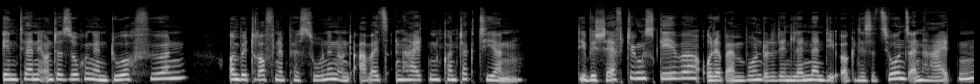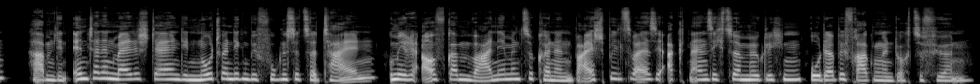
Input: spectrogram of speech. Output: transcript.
interne Untersuchungen durchführen und betroffene Personen und Arbeitseinheiten kontaktieren. Die Beschäftigungsgeber oder beim Bund oder den Ländern die Organisationseinheiten haben den internen Meldestellen die notwendigen Befugnisse zu erteilen, um ihre Aufgaben wahrnehmen zu können, beispielsweise Akteneinsicht zu ermöglichen oder Befragungen durchzuführen.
